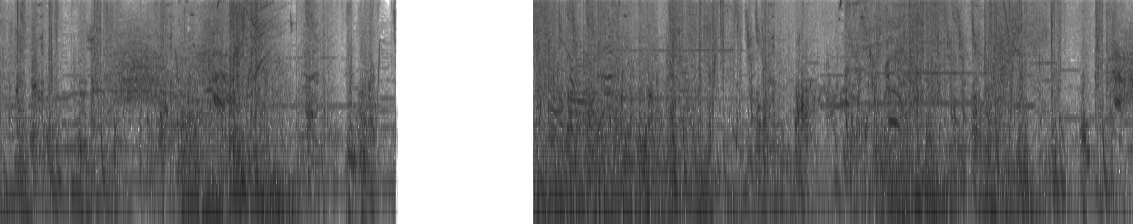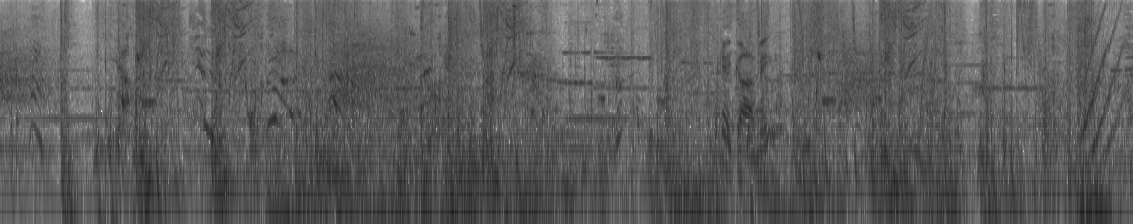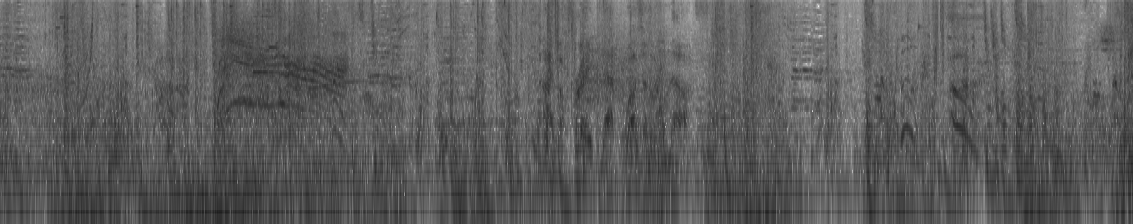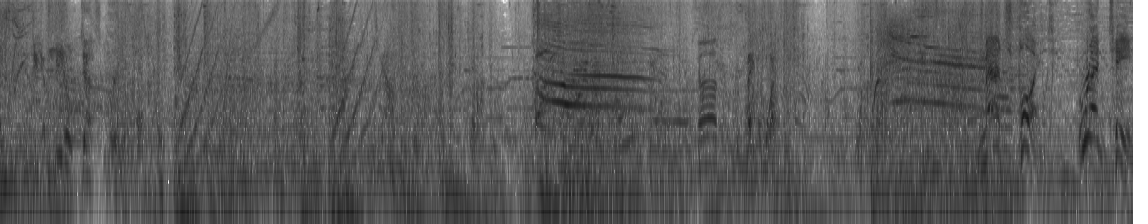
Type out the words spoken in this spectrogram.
that wasn't enough. Do you feel desperate? One. Match point. Red team.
